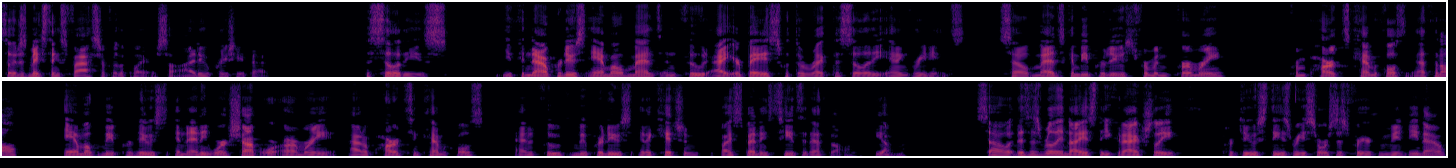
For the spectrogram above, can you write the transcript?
So it just makes things faster for the players. So I do appreciate that. Facilities. You can now produce ammo, meds, and food at your base with the right facility and ingredients. So meds can be produced from infirmary, from parts, chemicals, and ethanol. Ammo can be produced in any workshop or armory out of parts and chemicals, and food can be produced in a kitchen by spending seeds and ethanol. Yum. So this is really nice that you can actually produce these resources for your community now,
